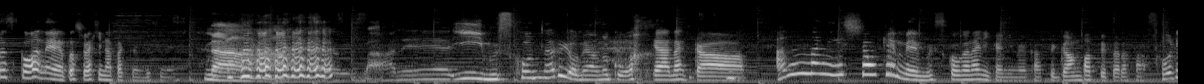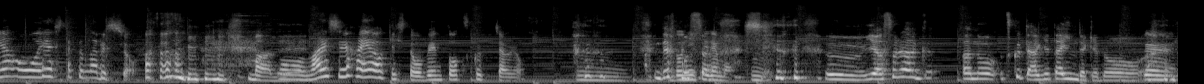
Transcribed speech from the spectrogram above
あ息子はね私は日向くんですねなあまあねいい息子になるよねあの子は。いやなんかあんなに一生懸命息子が何かに向かって頑張ってたらさそりゃ応援したくなるっしょ。まあね。もう毎週早起きしてお弁当作っちゃうよ。うん、で土日でも。うん、うん、いやそれはあの作ってあげたいんだけど、うん、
